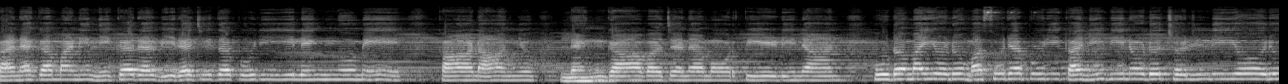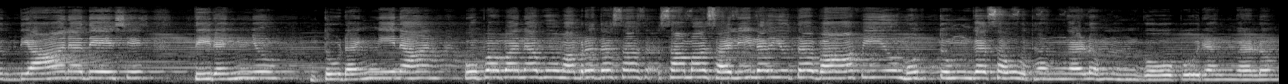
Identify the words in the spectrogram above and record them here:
കനകമണി നികര വിരചിത പുരിയിലെങ്ങുമേ കാണാഞ്ഞു ലങ്കാവചനമോർത്തിയിടിനാൻ ഉടമയൊടു മസുരപുരി കനിവിനോടു ചൊല്ലിയോരുദ്യാനദേശെ തിരഞ്ഞു തുടങ്ങിനാൻ ഉപവനവും അമൃത സമസലിലയുത വാപിയുമുത്തുംഗ സൗധങ്ങളും ഗോപുരങ്ങളും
